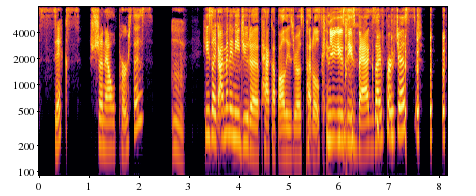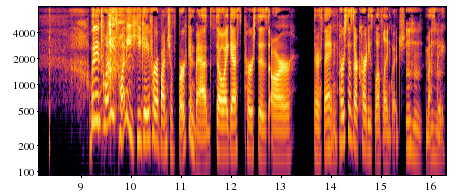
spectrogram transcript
six Chanel purses. Mm. He's like, I'm going to need you to pack up all these rose petals. Can you use these bags I've purchased? But in 2020, he gave her a bunch of Birkin bags. So I guess purses are their thing. Purses are Cardi's love language. Mm-hmm. Must be.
